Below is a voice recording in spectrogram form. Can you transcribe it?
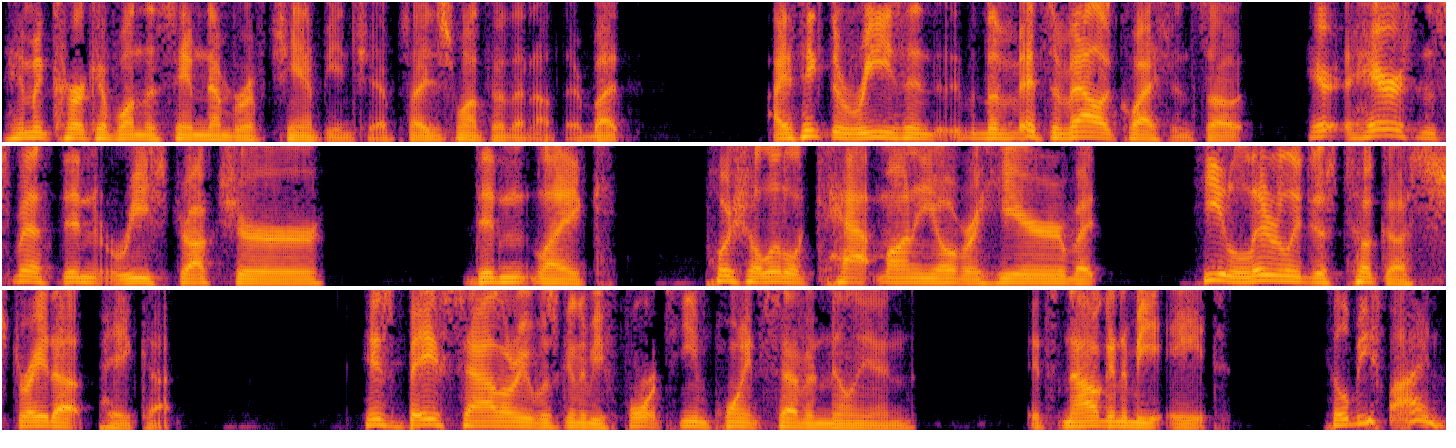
him and Kirk have won the same number of championships. I just want to throw that out there, but I think the reason the, it's a valid question. So Harrison Smith didn't restructure, didn't like push a little cap money over here, but he literally just took a straight up pay cut. His base salary was going to be 14.7 million. It's now going to be 8. He'll be fine.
